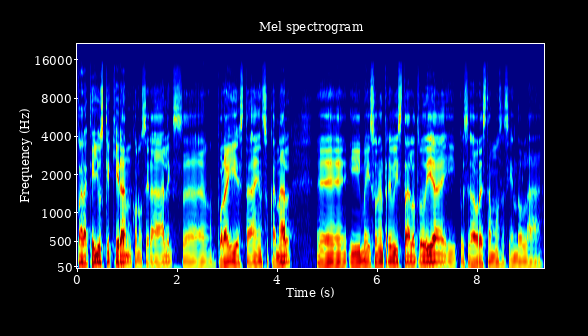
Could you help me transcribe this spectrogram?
para aquellos que quieran conocer a Alex, uh, por ahí está en su canal eh, y me hizo una entrevista el otro día y pues ahora estamos haciendo la,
